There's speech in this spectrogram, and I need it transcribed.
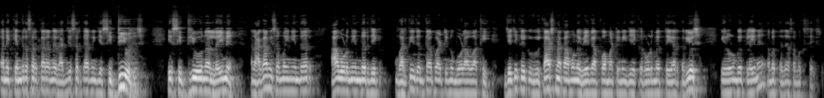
અને કેન્દ્ર સરકાર અને રાજ્ય સરકારની જે સિદ્ધિઓ જે છે, એ સિદ્ધિઓના લઈને અને આગામી સમયની અંદર આ બોર્ડની અંદર જે ભારતીય જનતા પાર્ટીનું બોર્ડ આવવાથી જે જે કંઈક વિકાસના કામોને વેગ આપવા માટેની જે એક રોડમેપ તૈયાર કર્યો છે, એ રોડમેપ લઈને અમે પ્રજા સમક્ષ જઈશું.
